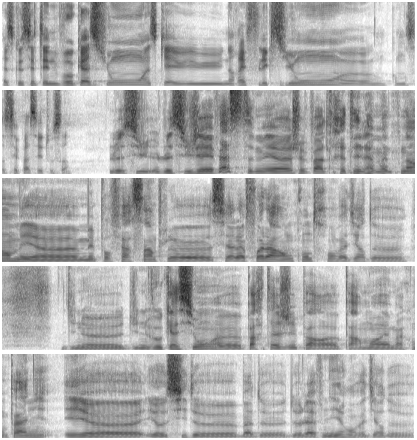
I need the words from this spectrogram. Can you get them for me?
Est-ce que c'était une vocation Est-ce qu'il y a eu une réflexion Comment ça s'est passé tout ça? Le, sujet est vaste, mais euh, je ne vais pas le traiter là maintenant. Mais, euh, pour faire simple, euh, c'est à la fois la rencontre, on va dire, d'une vocation partagée par, par moi et ma compagne, et, et aussi de, bah, de, de l'avenir, on va dire, de,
